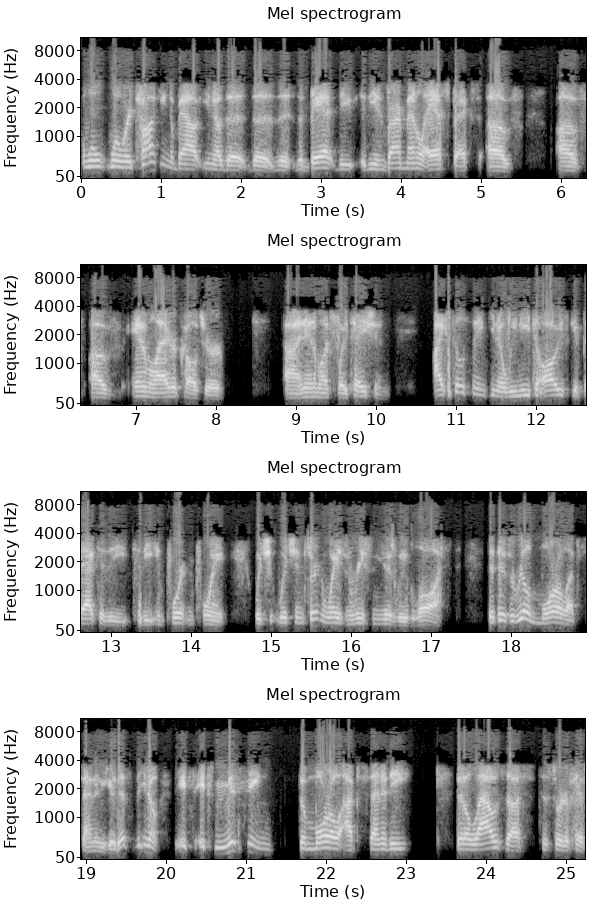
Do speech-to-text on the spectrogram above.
when, when we're talking about you know the the the, the bad the the environmental aspects of of of animal agriculture uh, and animal exploitation, I still think you know we need to always get back to the to the important point, which which in certain ways in recent years we've lost that there's a real moral obscenity here. That's you know it's it's missing the moral obscenity that allows us to sort of have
